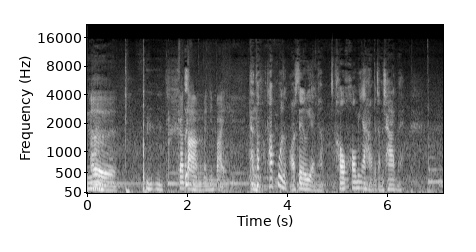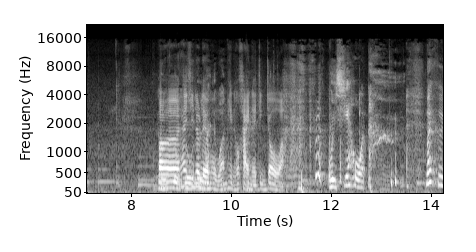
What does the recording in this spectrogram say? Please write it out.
มเอออืมอืมก็ตามมันที่ไปถ้าถ้าถ้าพูดถึงออสเตรเลียเนี่ยเขาเขามีอาหารประจำชาติไหม เออถ้าคิดเร็วๆไหผมว่าเห็นเขาขายเนื้อจิงโจ้อะอุ้ยเชี่ยโหด ไม่คือ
